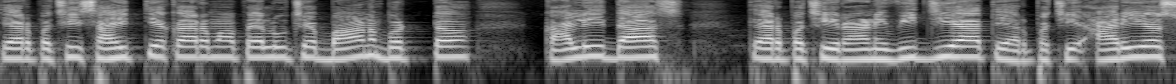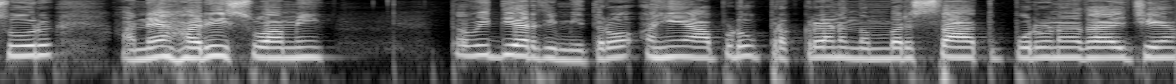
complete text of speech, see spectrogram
ત્યાર પછી સાહિત્યકારમાં પહેલું છે બાણભટ્ટ, કાલિદાસ, ત્યાર પછી રાણી વિજયા, ત્યાર પછી આર્યસુર અને હરિસ્વામી. તો વિદ્યાર્થી મિત્રો, અહીં આપણું પ્રકરણ નંબર સાત પૂર્ણ થાય છે.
